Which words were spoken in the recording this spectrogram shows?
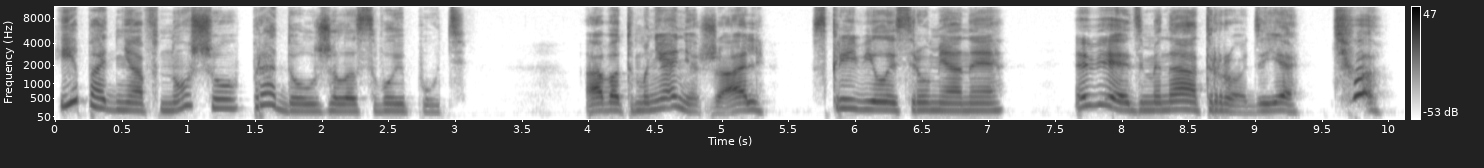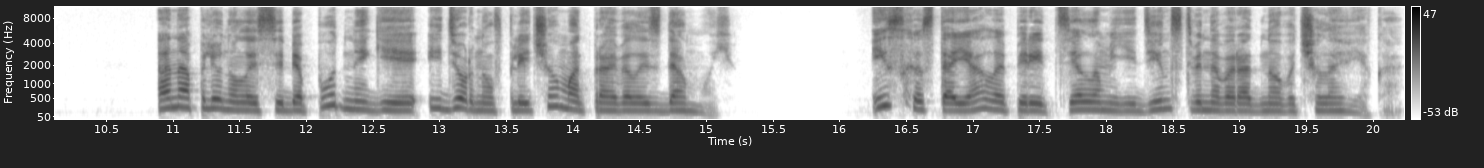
и, подняв ношу, продолжила свой путь. «А вот мне не жаль», — скривилась румяная. «Ведьмина отродье! Тьфу!» Она плюнула себе под ноги и, дернув плечом, отправилась домой. Исха стояла перед телом единственного родного человека.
